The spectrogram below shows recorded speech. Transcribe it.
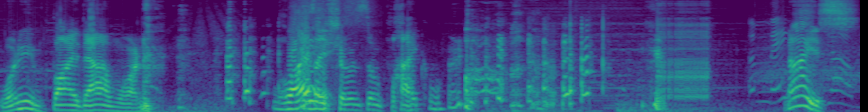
What do you mean buy that one? What? Because I chose the black one. Nice! job.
